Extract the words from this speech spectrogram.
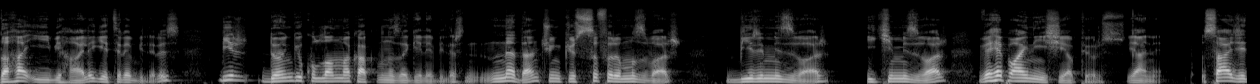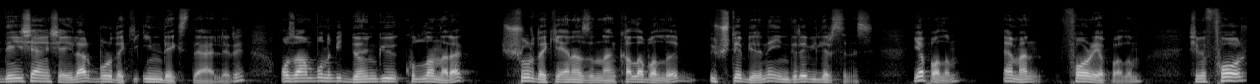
daha iyi bir hale getirebiliriz? Bir döngü kullanmak aklınıza gelebilir. Neden? Çünkü sıfırımız var, birimiz var, ikimiz var ve hep aynı işi yapıyoruz. Yani sadece değişen şeyler buradaki indeks değerleri. O zaman bunu bir döngü kullanarak şuradaki en azından kalabalığı üçte birine indirebilirsiniz. Yapalım. Hemen for yapalım. Şimdi for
